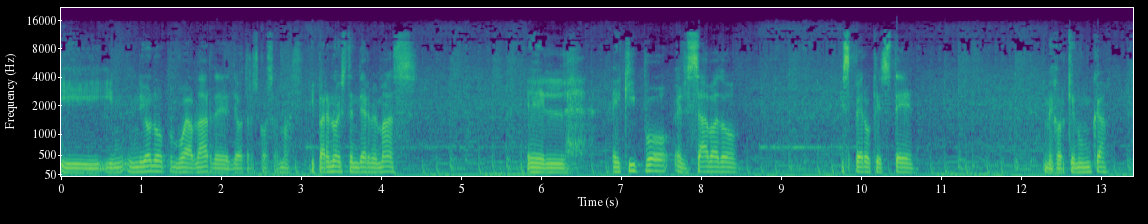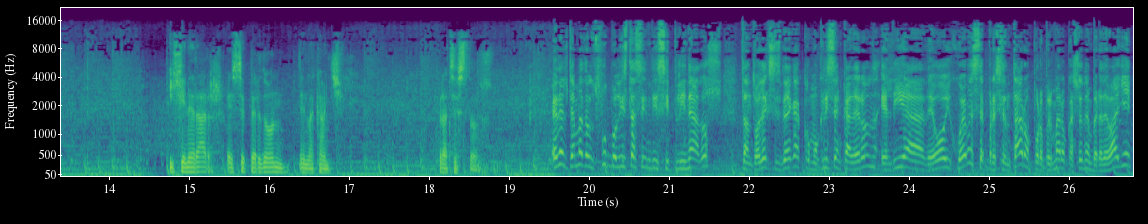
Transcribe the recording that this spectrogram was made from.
y, y yo no voy a hablar de, de otras cosas más. Y para no extenderme más, el equipo el sábado espero que esté mejor que nunca y generar ese perdón en la cancha. Gracias a todos. En el tema de los futbolistas indisciplinados, tanto Alexis Vega como Cristian Calderón el día de hoy jueves se presentaron por primera ocasión en Verde Valle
